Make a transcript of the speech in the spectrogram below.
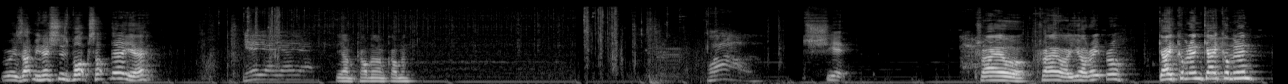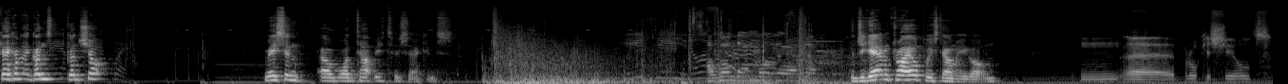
Where is that munitions box up there? Yeah? Yeah, yeah, yeah, yeah. Yeah, I'm coming, I'm coming. Wow. Shit. Cryo, Cryo, are you alright, bro? Guy coming in, guy coming in, guy coming in, gun, gunshot. Mason, I'll one tap you, two seconds. Easy. You know I've gone down more than enough. Did you get him, Cryo? Please tell me you got him. Mm, uh, broke his shields.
